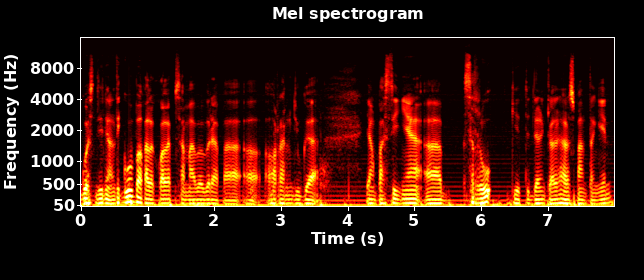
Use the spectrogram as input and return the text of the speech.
gue sendiri. Nanti gue bakal collab sama beberapa uh, orang juga yang pastinya uh, seru gitu dan kalian harus pantengin.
